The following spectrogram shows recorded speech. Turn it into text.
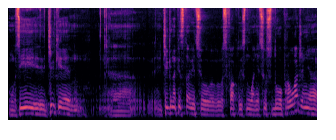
Ось, і тільки, е, тільки на підставі цього факту існування цього судового провадження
